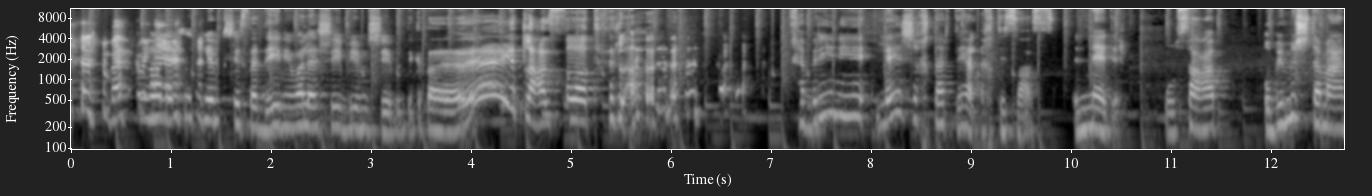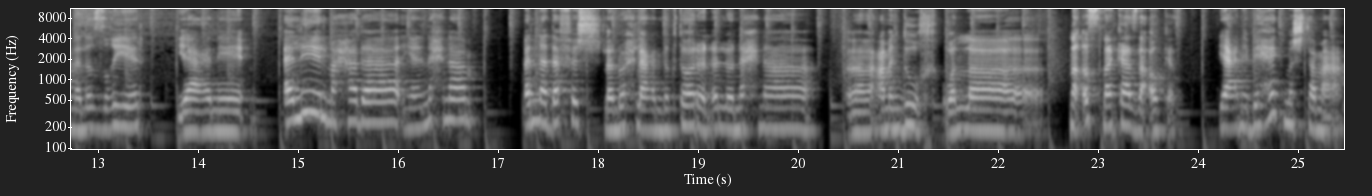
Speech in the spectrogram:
بدكم ولا شيء بيمشي صدقيني ولا شيء بيمشي. بدك إيه، يطلع الصوت. خبريني ليش اخترتي هالاختصاص؟ النادر وصعب وبمجتمعنا الصغير يعني قليل ما حدا. يعني نحن بدنا دفش لنروح لعند دكتور نقول له نحن آه، عم ندوخ والله نقصنا كذا أو كذا. يعني بهيك مجتمع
